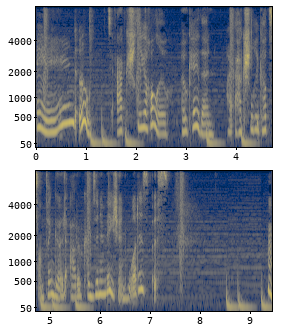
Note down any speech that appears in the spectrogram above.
And, oh, it's actually a holo. Okay then, I actually got something good out of Crimson Invasion. What is this? Hmm.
